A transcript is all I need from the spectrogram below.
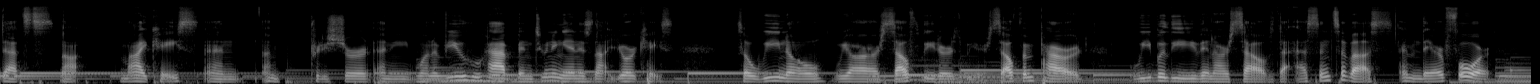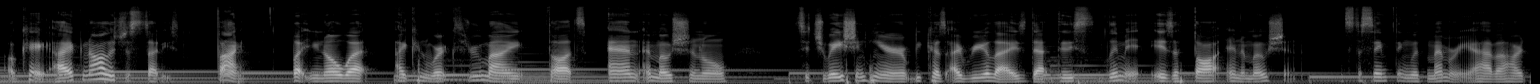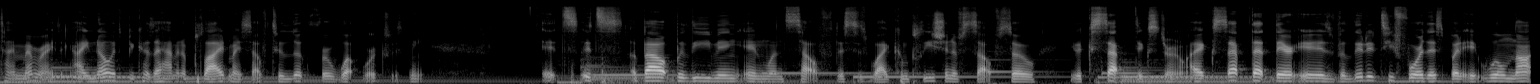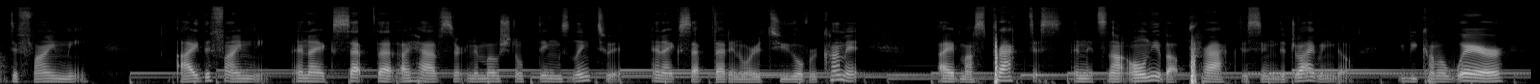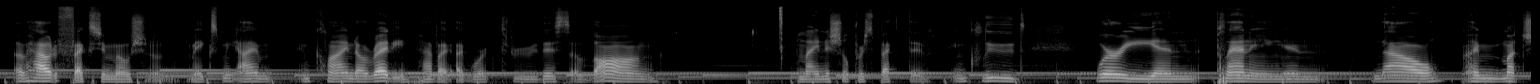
That's not my case, and I'm pretty sure any one of you who have been tuning in is not your case. So we know we are self leaders, we are self empowered, we believe in ourselves, the essence of us, and therefore, okay, I acknowledge the studies, fine. But you know what? I can work through my thoughts and emotional situation here because I realize that this limit is a thought and emotion. It's the same thing with memory. I have a hard time memorizing. I know it's because I haven't applied myself to look for what works with me. It's it's about believing in oneself. This is why completion of self. So you accept external. I accept that there is validity for this, but it will not define me. I define me, and I accept that I have certain emotional things linked to it, and I accept that in order to overcome it, I must practice. And it's not only about practicing the driving, though. You become aware of how it affects you emotionally. It makes me, I'm inclined already. Have I, I've worked through this along. My initial perspective includes worry and planning, and now I'm much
